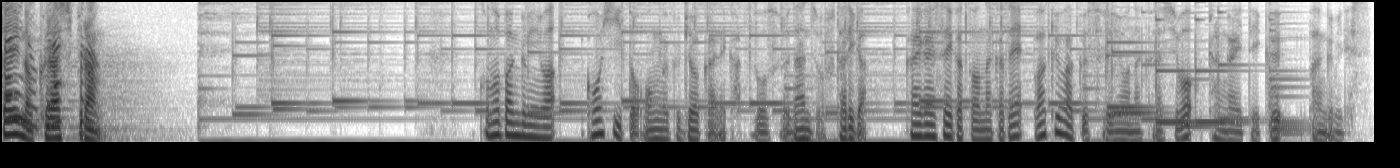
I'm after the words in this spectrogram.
二人の暮らしプラン。この番組はコーヒーと音楽業界で活動する男女2人が海外生活の中でワクワクするような暮らしを考えていく番組です。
